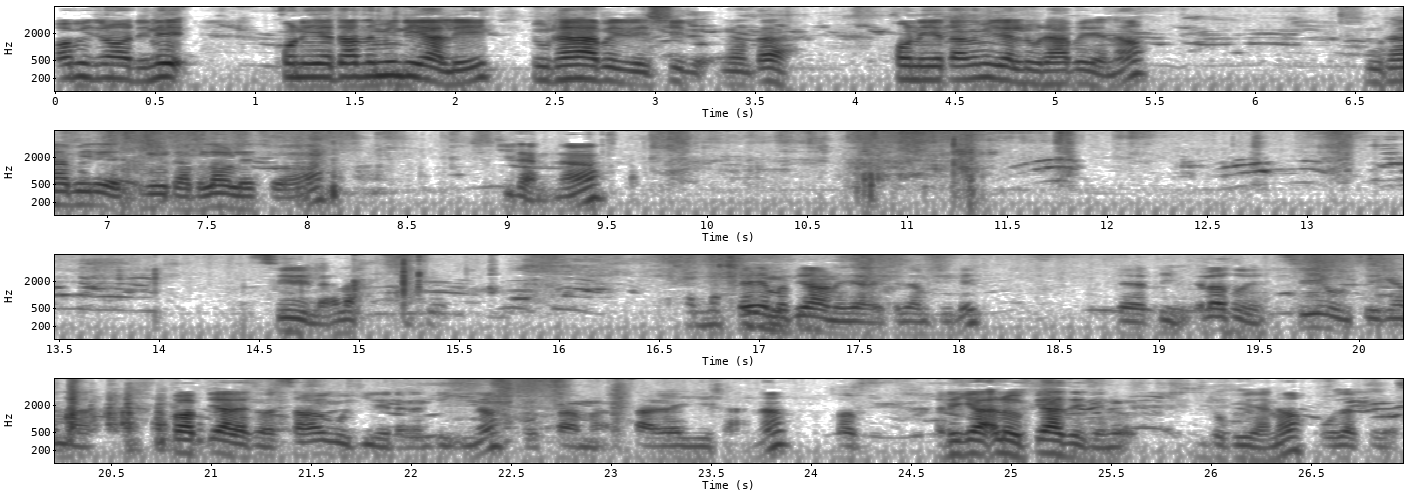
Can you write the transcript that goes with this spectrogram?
ဟုတ်ပြီကျွန်တော်ဒီနေ့ခုနှစ်ရက်သားသမီးတွေကလေလှူထားတာပေးတယ်ရှိလို့ငါသားခုနှစ်ရက်သားသမီးတွေလှူထားပေးတယ်နော်လှူထားပေးတယ်သူတို့ဒါဘယ်လောက်လဲဆိုတာကြည့်လိုက်မယ်နော်စီးရလားလားအဲရမပြောင်းနေရတယ်ခင်ဗျာမသိလေ အဲတိအဲ့လိုဆိုရင်စီးကိုစီးကမ်းမှာတော့ပြရတယ်ဆိုတာစာအုပ်ကိုကြည့်တယ်တည်းနော်ဟိုစာမှာစာရဲရေးတာနော်ဟုတ်ပြီအဓိကအဲ့လိုပြစေချင်လို့လုပ်ပေးတာနော်ပိုးသက်ပြလို့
